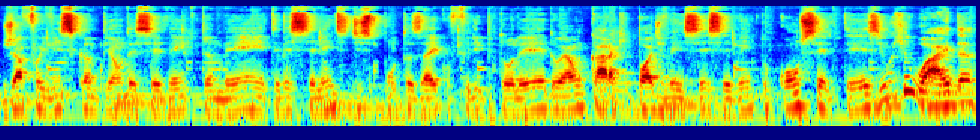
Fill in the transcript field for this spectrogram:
Já foi vice-campeão desse evento também. Teve excelentes disputas aí com o Felipe Toledo. É um cara que pode vencer esse evento com certeza. E o Rio Aida,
